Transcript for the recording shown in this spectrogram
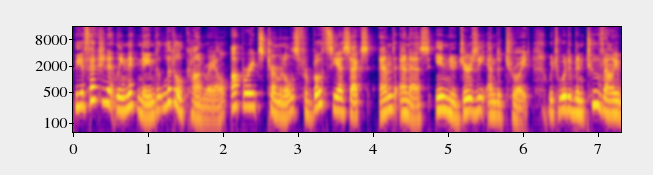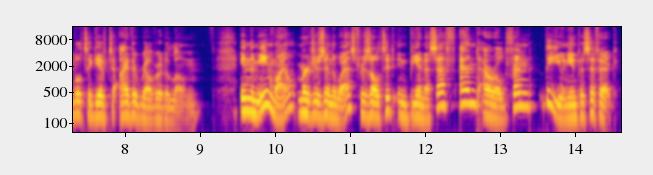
The affectionately nicknamed Little Conrail operates terminals for both CSX and NS in New Jersey and Detroit, which would have been too valuable to give to either railroad alone. In the meanwhile, mergers in the West resulted in BNSF and our old friend, the Union Pacific.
